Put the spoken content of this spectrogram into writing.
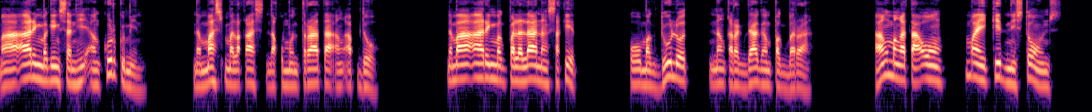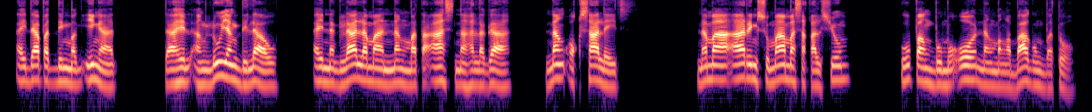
Maaaring maging sanhi ang curcumin na mas malakas na kumontrata ang abdo, na maaaring magpalala ng sakit o magdulot ng karagdagang pagbara. Ang mga taong may kidney stones ay dapat ding mag-ingat dahil ang luyang dilaw ay naglalaman ng mataas na halaga ng oxalates na maaaring sumama sa kalsyum upang bumuo ng mga bagong bato.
